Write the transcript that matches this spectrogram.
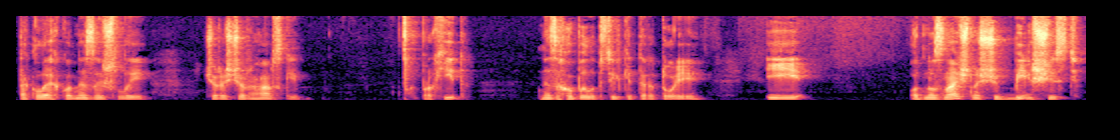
так легко не зайшли через Чергарський прохід, не захопили б стільки території. І однозначно, що більшість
